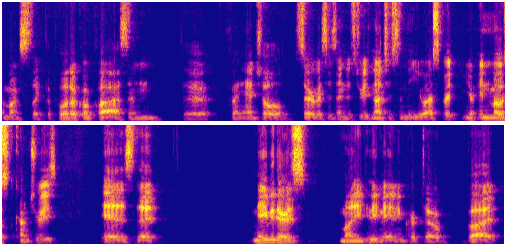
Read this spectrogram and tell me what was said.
amongst like the political class and the financial services industries, not just in the U.S. but you know in most countries, is that maybe there's money to be made in crypto, but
